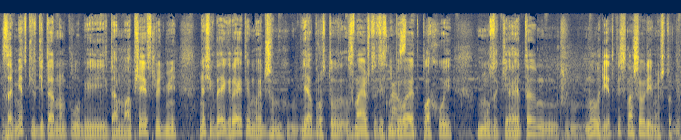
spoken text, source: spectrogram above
заметки в гитарном клубе и там общаюсь с людьми, у меня всегда играет Imagine. Я просто знаю, что здесь не Прекрасно. бывает плохой музыки, а это, ну, редкость в наше время, что ли.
